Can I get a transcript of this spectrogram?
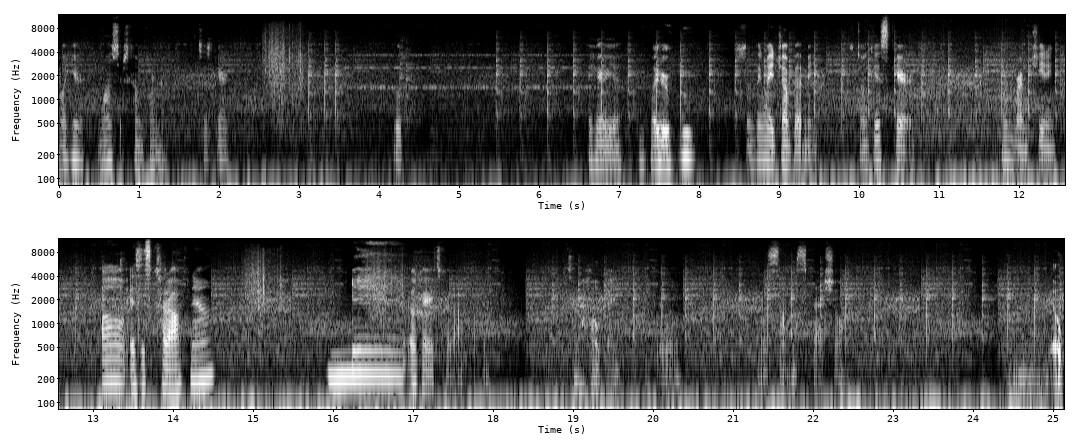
Oh, here, the monster's coming for me. So scared. Oop. I hear you. I hear. Ooh. Something may jump at me. Don't get scared. Remember, I'm cheating. Oh, is this cut off now? No. Okay, it's cut off. Okay. Kind of hoping. A little, a little something special. Nope.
